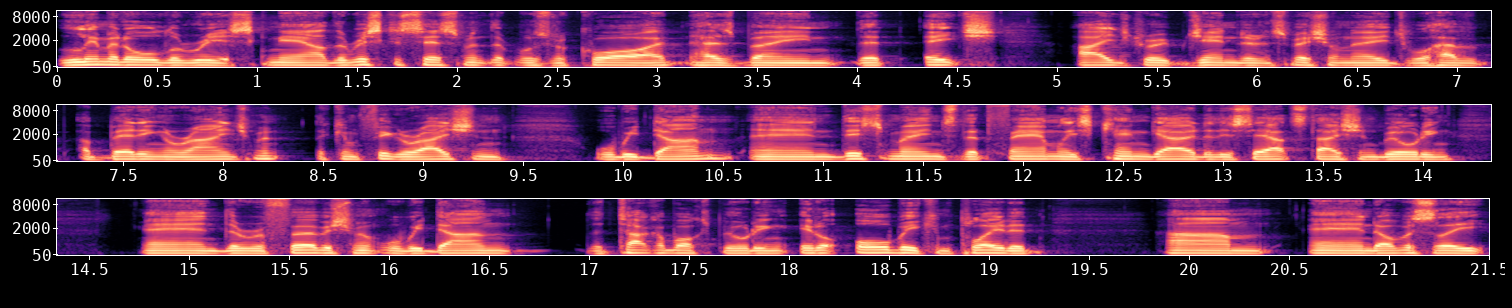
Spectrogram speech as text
limit all the risk. Now, the risk assessment that was required has been that each age group, gender, and special needs will have a bedding arrangement. The configuration will be done, and this means that families can go to this outstation building, and the refurbishment will be done. The Tucker Box building, it'll all be completed, um, and obviously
